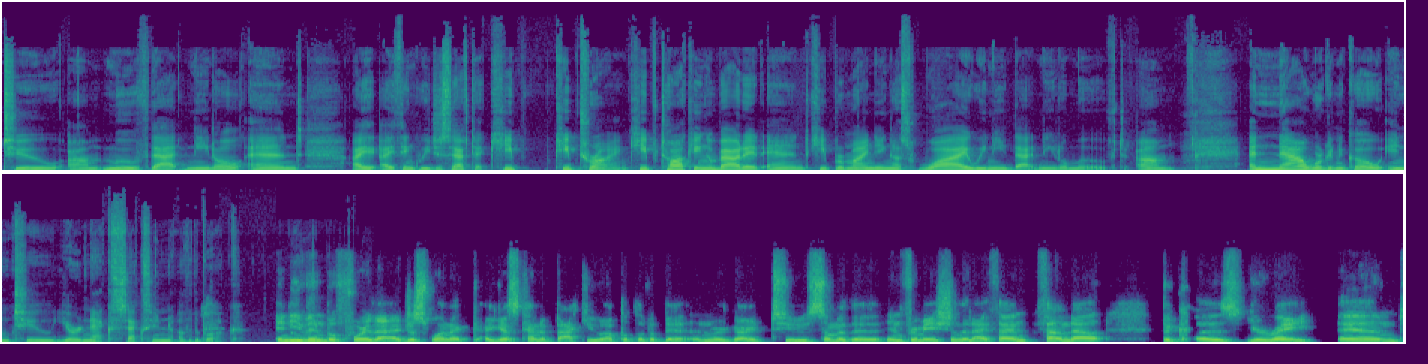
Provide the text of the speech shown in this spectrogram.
to um, move that needle. And I, I think we just have to keep keep trying, keep talking about it, and keep reminding us why we need that needle moved. Um, and now we're going to go into your next section of the book and even before that, I just want to, I guess, kind of back you up a little bit in regard to some of the information that I found found out, because you're right, and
